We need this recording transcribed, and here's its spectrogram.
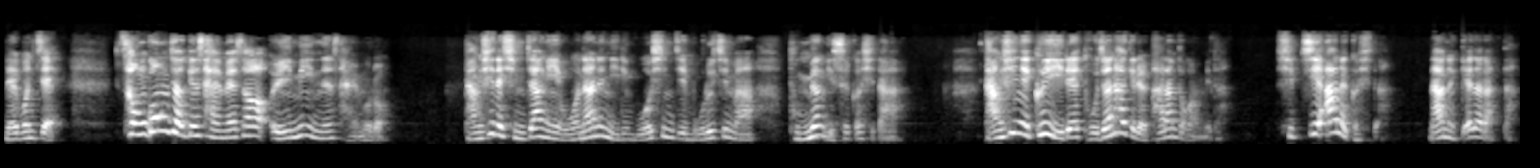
네 번째, 성공적인 삶에서 의미 있는 삶으로. 당신의 심장이 원하는 일이 무엇인지 모르지만 분명 있을 것이다. 당신이 그 일에 도전하기를 바란다고 합니다. 쉽지 않을 것이다. 나는 깨달았다.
